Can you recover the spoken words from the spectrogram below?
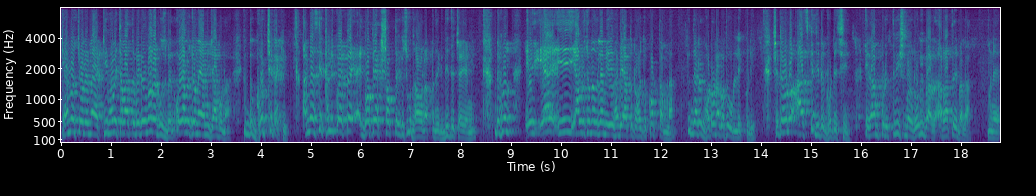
কেন চলে না? কীভাবে চালাতে হবে? এটা ওনারা বুঝবেন। ওই আলোচনায় আমি যাব না। কিন্তু ঘটছেটা কি? আমি আজকে খালি কয়েকটা, গত এক সপ্তাহের কিছু উদাহরণ আপনাদেরকে দিতে চাই আমি। দেখুন, এই এই আলোচনাগুলো আমি এইভাবে এতটা হয়তো করতাম না। কিন্তু একটা ঘটনার কথা উল্লেখ করি। সেটা হলো আজকে যেটা ঘটেছে, এই রামপুরে ত্রিশ বা রবিবার রাতের বেলা মানে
